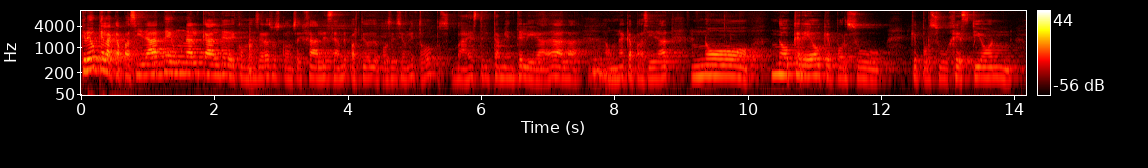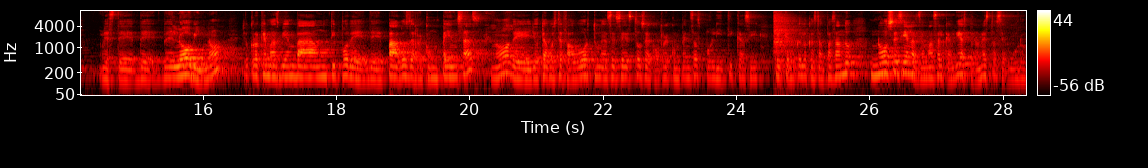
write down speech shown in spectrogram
Creo que la capacidad de un alcalde de convencer a sus concejales, sean de partidos de oposición y todo, pues va estrictamente ligada a, la, a una capacidad. No, no creo que por su, que por su gestión este, de, de lobbying, ¿no? Yo creo que más bien va a un tipo de, pagos, de recompensas, ¿no? De yo te hago este favor, tú me haces esto, o sea, recompensas políticas y que creo que es lo que está pasando. No sé si en las demás alcaldías, pero en esta seguro.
